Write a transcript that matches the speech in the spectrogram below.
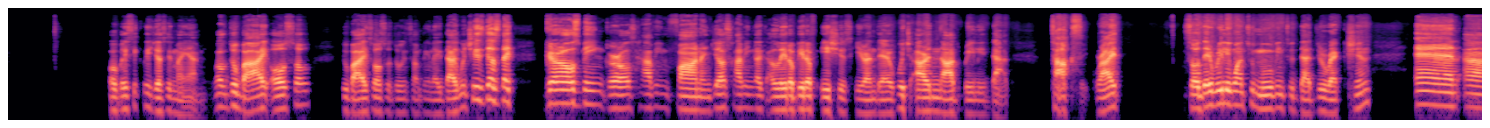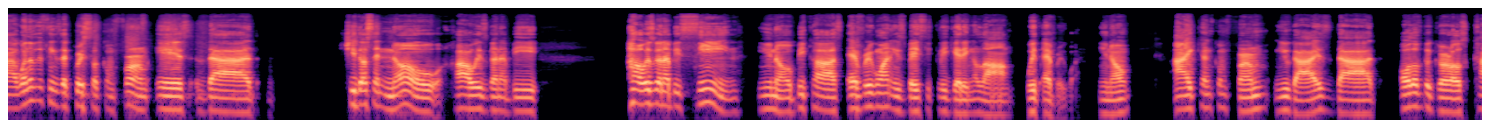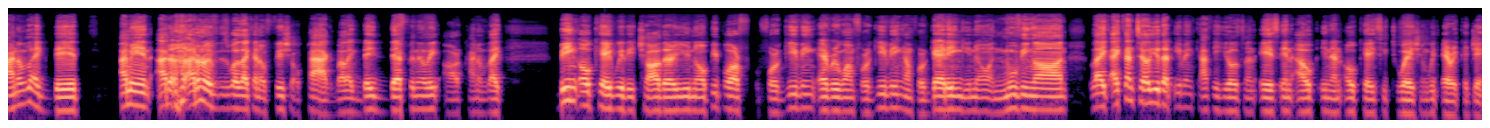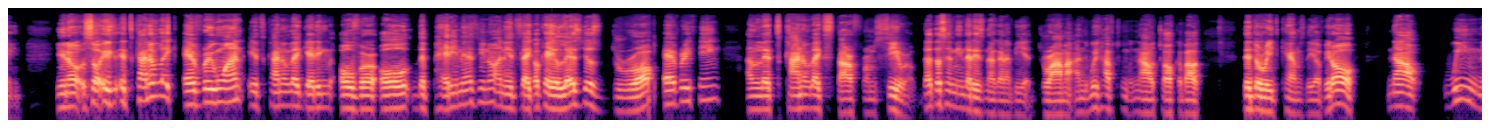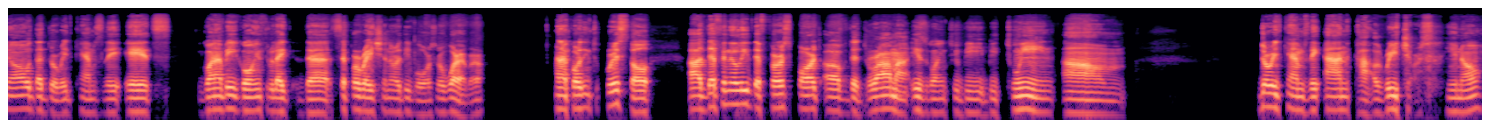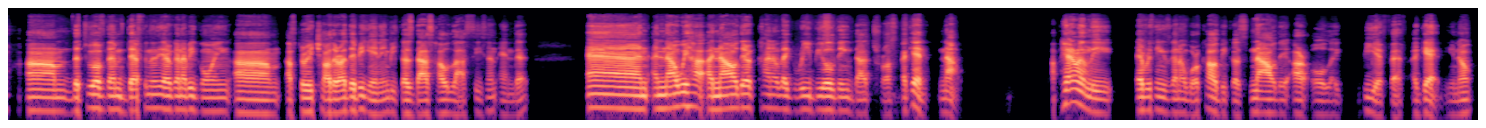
well, basically just in Miami. Well, Dubai also. Dubai is also doing something like that, which is just like girls being girls, having fun, and just having like a little bit of issues here and there, which are not really that toxic, right? So they really want to move into that direction. And uh, one of the things that Crystal confirmed is that she doesn't know how it's gonna be, how it's gonna be seen, you know, because everyone is basically getting along with everyone. You know, I can confirm you guys that all of the girls kind of like did. I mean, I don't, I don't know if this was like an official pact, but like they definitely are kind of like being okay with each other. You know, people are forgiving everyone, forgiving and forgetting. You know, and moving on. Like I can tell you that even Kathy Hilton is in in an okay situation with Erika Jayne you know so it, it's kind of like everyone it's kind of like getting over all the pettiness you know and it's like okay let's just drop everything and let's kind of like start from zero. That doesn't mean that it's not gonna be a drama and we have to now talk about the dorit kemsley of it all. Now we know that dorit kemsley is gonna be going through like the separation or divorce or whatever and according to crystal uh, definitely the first part of the drama is going to be between um, Dorit Kemsley and Kyle Richards. You know, um, the two of them definitely are gonna be going um, after each other at the beginning because that's how last season ended. And and now we have and now they're kind of like rebuilding that trust again. Now, apparently everything is gonna work out because now they are all like BFF again. You know,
